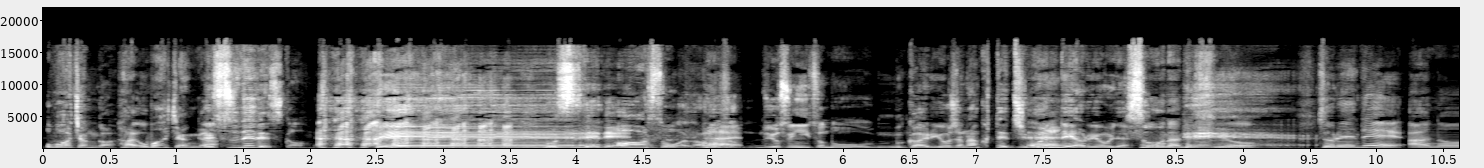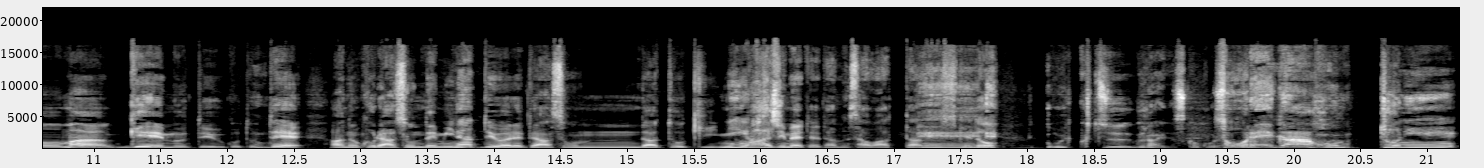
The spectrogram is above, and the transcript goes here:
おばあちゃんが。はい、おばあちゃんがえ、。素手ですか？へーもう素手でああ、そう。あのはい要するに、その、迎えるようじゃなくて、自分でやるようみたいな。そうなんですよへ。それで、あの、まあ、ゲームっていうことで、あの、これ遊んでみなって言われて遊んだ時に、初めて多分触ったんですけど、おいくつぐらいですか、これ。それが本当に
